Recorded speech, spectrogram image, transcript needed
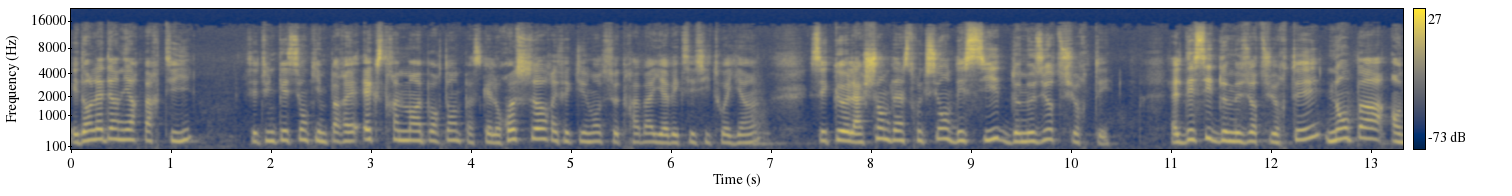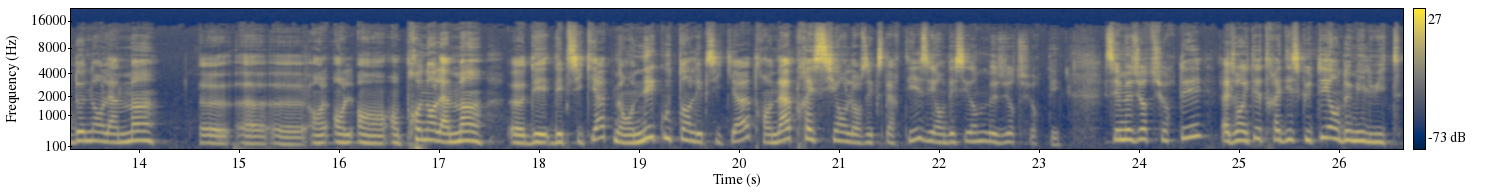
Et dans la dernière partie, c'est une question qui me paraît extrêmement importante parce qu'elle ressort effectivement de ce travail avec ses citoyens. C'est que la Chambre d'instruction décide de mesures de sûreté. Elle décide de mesures de sûreté, non pas en donnant la main euh, euh, en, prenant la main euh, des, psychiatres, mais en écoutant les psychiatres, en appréciant leurs expertises et en décidant de mesures de sûreté. Ces mesures de sûreté, elles ont été très discutées en 2008.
